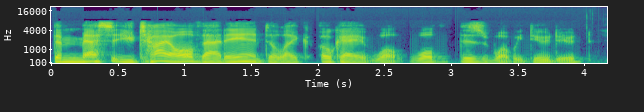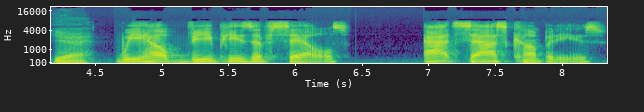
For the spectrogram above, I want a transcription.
the message you tie all of that into like, okay, well, well, this is what we do, dude. Yeah. We help VPs of sales at SaaS companies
